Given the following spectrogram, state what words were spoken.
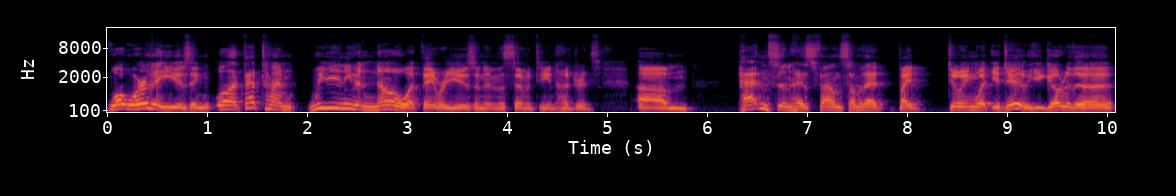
what were they using? Well, at that time, we didn't even know what they were using in the 1700s. Um, Pattinson has found some of that by doing what you do. You go to the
